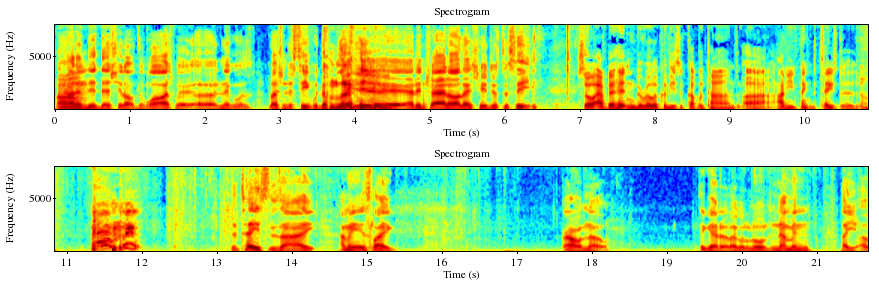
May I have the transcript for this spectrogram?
I done Um, did that shit off the wash where uh, nigga was brushing his teeth with them legs. Yeah. Yeah. I didn't try all that shit just to see. So after hitting Gorilla Cookies a couple times, uh, how do you think the taste is? Yo? The taste is alright. I mean, it's like I don't know. It got a, like a little numbing, like a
